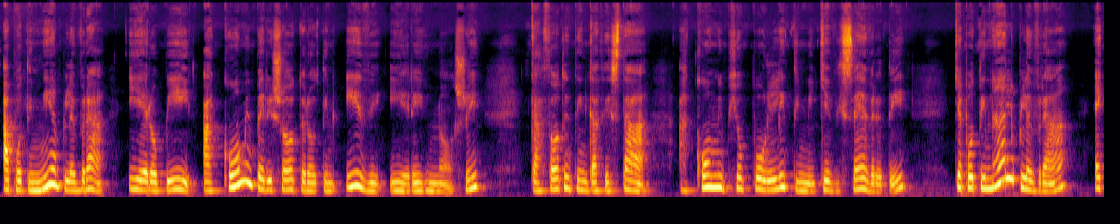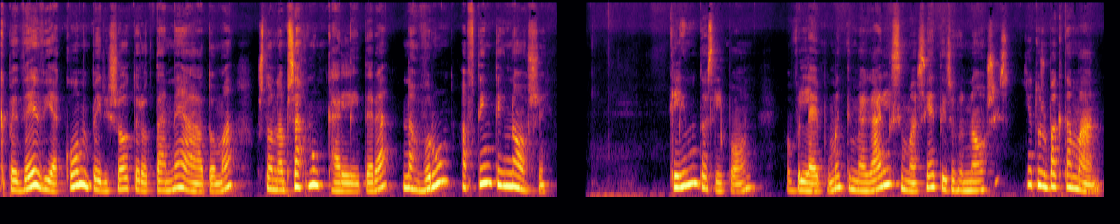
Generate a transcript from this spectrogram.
Από τη μία πλευρά ιεροποιεί ακόμη περισσότερο την ήδη ιερή γνώση, καθότι την καθιστά ακόμη πιο πολύτιμη και δυσέβρετη και από την άλλη πλευρά εκπαιδεύει ακόμη περισσότερο τα νέα άτομα στο να ψάχνουν καλύτερα να βρουν αυτήν τη γνώση. Κλείνοντας λοιπόν, βλέπουμε τη μεγάλη σημασία της γνώσης για τους μπακταμάν.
